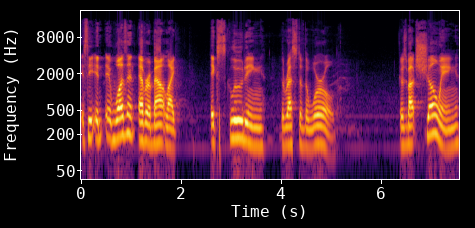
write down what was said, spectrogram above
You see, it, it wasn't ever about like excluding the rest of the world, it was about showing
